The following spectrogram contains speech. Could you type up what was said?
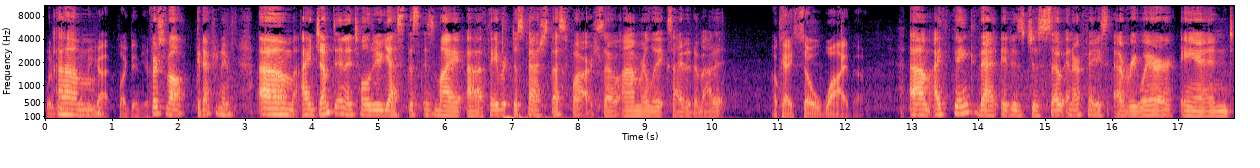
when we, um, when we got plugged in here? First of all, good afternoon. Um, I jumped in and told you, yes, this is my uh, favorite dispatch thus far, so I'm really excited about it. Okay, so why though? Um, I think that it is just so in our face everywhere, and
